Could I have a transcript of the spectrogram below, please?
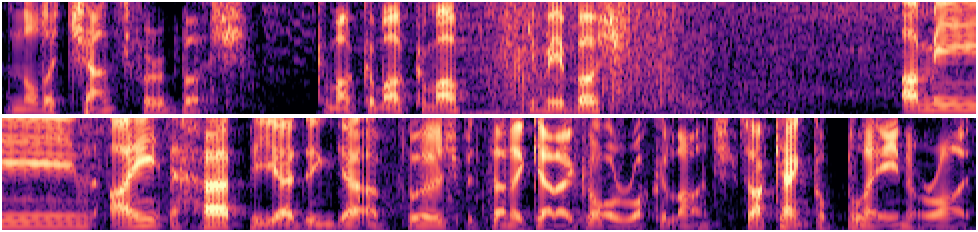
Another chance for a bush. Come on, come on, come on. Give me a bush. I mean, I ain't happy I didn't get a bush, but then again, I got a rocket launch. So I can't complain, alright?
